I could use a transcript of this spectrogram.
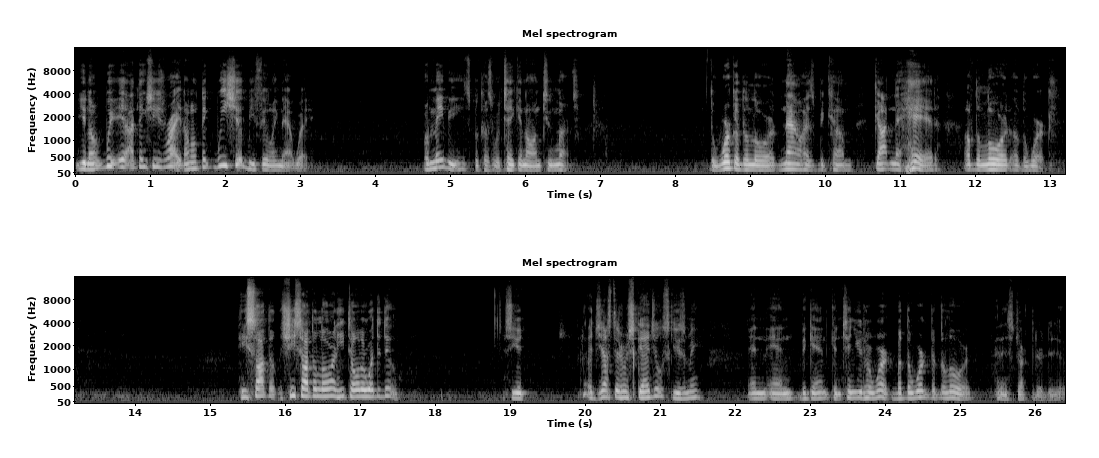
you know, we, I think she's right. I don't think we should be feeling that way. Or maybe it's because we're taking on too much the work of the Lord now has become gotten ahead of the Lord of the work. He sought the, she sought the Lord, he told her what to do. She adjusted her schedule, excuse me, and, and began, continued her work, but the work that the Lord had instructed her to do.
